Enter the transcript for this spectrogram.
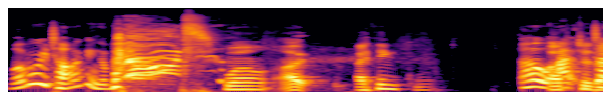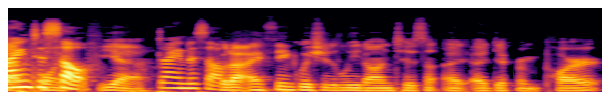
what were we talking about? well, I I think oh, I, to dying to point, self. Yeah. Dying to self. But I I think we should lead on to some, a, a different part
